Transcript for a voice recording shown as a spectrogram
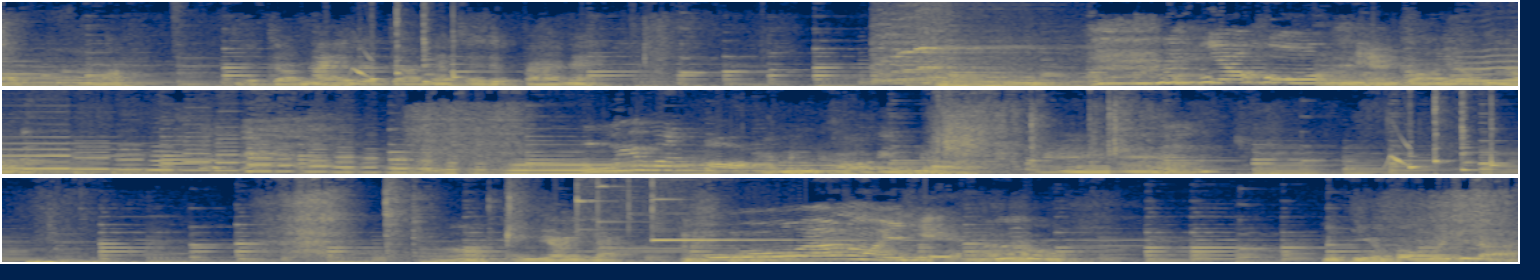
๋อเดี๋ยวจำนะเดี๋ยวจำนะใส่เสือปลานะเฮียฮูอันนี้แห่งกอเดียวพี่น้องอุ้ยมันปอกให้มันออกให้มันออกอ่าอ๋อแห่งเดียวอีกละโอ้ยอร่อยเถอะอ้าวจริงๆกระโปรงไว้ที่หลัง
